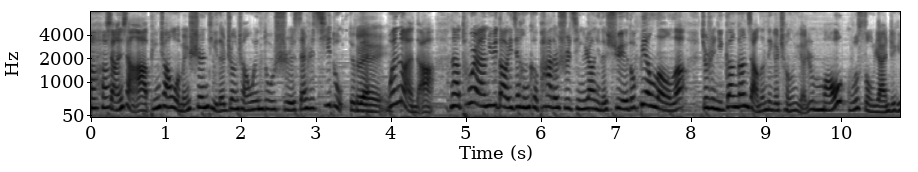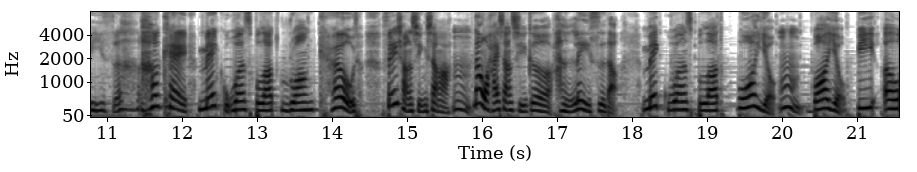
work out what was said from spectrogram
想一想啊，平常我们身体的正常温度是三十七度，对不对？对温暖的啊。那突然遇到一件很可怕的事情，让你的血液都变冷了，就是你刚刚讲的那个成语啊，就是毛骨悚然这个意思。OK，make、one's blood run cold，非常形象啊。嗯，那我还想起一个很类似的，make one's blood boil。嗯 boil，b o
